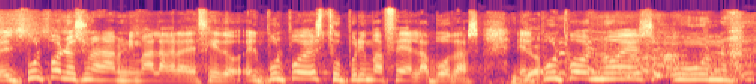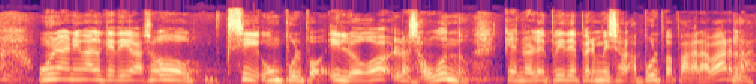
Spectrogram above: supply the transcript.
el pulpo no es un animal agradecido. El pulpo es tu prima fea en las bodas. El Ya. pulpo no es un, un animal que digas, oh, sí, un pulpo. Y luego, lo segundo, que no le pide permiso a la pulpa para grabarla.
